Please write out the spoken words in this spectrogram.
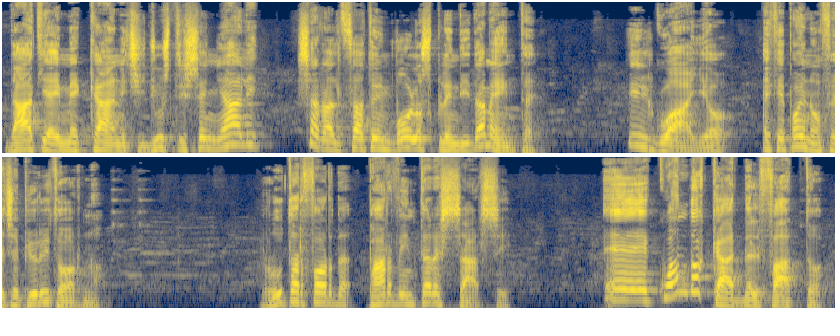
Dati ai meccanici giusti segnali, s'era alzato in volo splendidamente. Il guaio è che poi non fece più ritorno. Rutherford parve interessarsi. E quando accadde il fatto?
